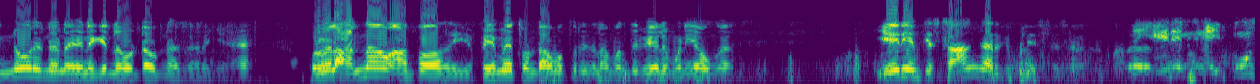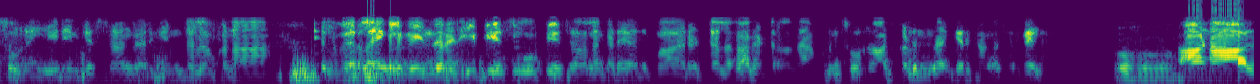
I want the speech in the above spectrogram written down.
இன்னொரு என்னென்ன எனக்கு என்ன ஒரு டவுட்னா சார் இங்க. ஒருவேளை அண்ணா அப்போ எப்பயுமே தொண்டாமுத்தூர் இதெல்லாம் வந்து வேலுமணி அவங்க ஏடிஎம்கே ஸ்ட்ராங்கா இருக்கு பிளேஸ்ல சார் நம்ம அதை- ஏடிஎம் நான் இப்பவும் சொல்றேன் ஏடிஎம்கே ஸ்ட்ராங்கா இருக்கு. எந்த அளவுக்குனா சில பேர்லாம் எங்களுக்கு இந்த இபிஎஸ் ஓபிஎஸ் அதெல்லாம் கிடையாதுப்பா. ரெட்டல தான் ரெட்டல தான் அப்படின்னு சொல்ற ஆட்களும் தான் இங்க இருக்காங்க சர்வேல ஆனால்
